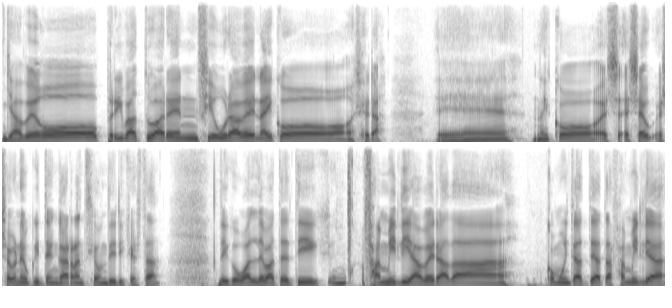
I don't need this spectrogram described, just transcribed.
jabego pribatuaren figura be nahiko zera, e, nahiko ez, ez, ez eukiten garrantzia hondirik, ez da? Deiko balde batetik familia bera da komunitatea eta familia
